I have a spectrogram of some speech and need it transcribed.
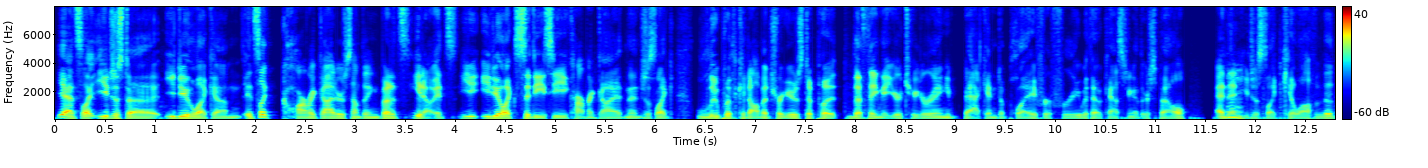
Yeah, it's like you just uh you do like um it's like Karmic Guide or something, but it's you know it's you, you do like CDC Karmic Guide and then just like loop with Kodama triggers to put the thing that you're tutoring back into play for free without casting another spell, and then Hmm. you just like kill off of it.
